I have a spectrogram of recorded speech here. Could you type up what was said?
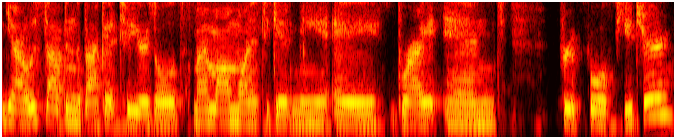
yeah, I was stabbed in the back at two years old. My mom wanted to give me a bright and fruitful future,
